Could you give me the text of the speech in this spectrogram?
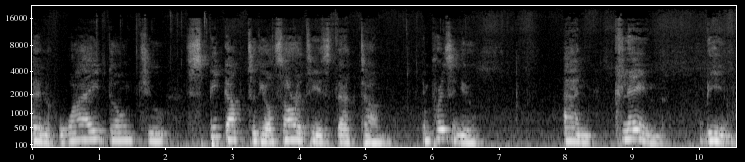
then why don't you speak up to the authorities that um, imprison you and claim being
